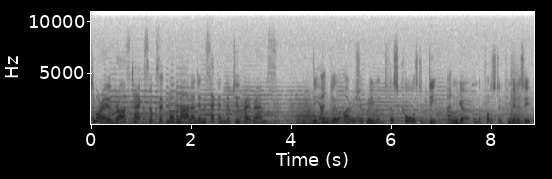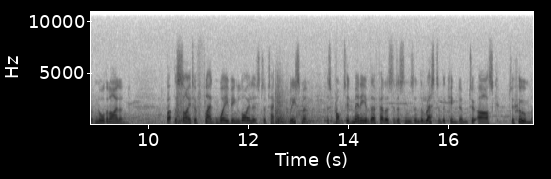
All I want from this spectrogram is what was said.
Tomorrow, Brass Tacks looks at Northern Ireland in the second of two programmes. The Anglo-Irish agreement has caused deep anger in the Protestant community of Northern Ireland. But the sight of flag-waving loyalists attacking policemen has prompted many of their fellow citizens in the rest of the kingdom to ask, to whom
